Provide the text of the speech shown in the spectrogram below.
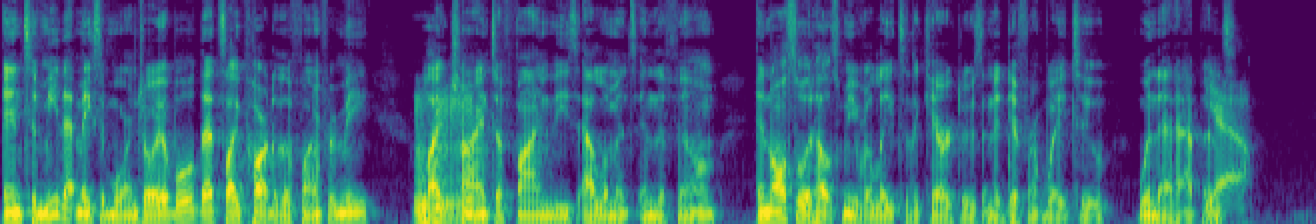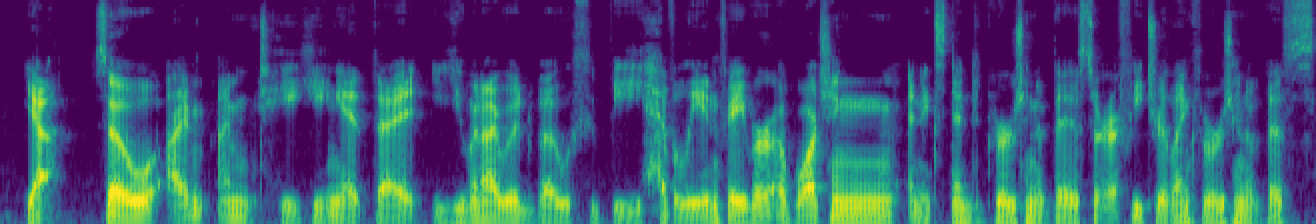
And to me, that makes it more enjoyable. That's like part of the fun for me, mm-hmm. like trying to find these elements in the film and also it helps me relate to the characters in a different way too when that happens. Yeah, yeah. So I'm I'm taking it that you and I would both be heavily in favor of watching an extended version of this or a feature length version of this.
